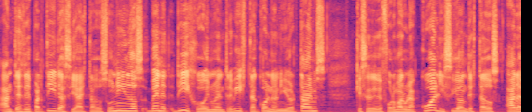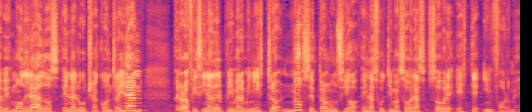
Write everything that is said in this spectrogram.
Antes de partir hacia Estados Unidos, Bennett dijo en una entrevista con el New York Times que se debe formar una coalición de estados árabes moderados en la lucha contra Irán pero la oficina del primer ministro no se pronunció en las últimas horas sobre este informe.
